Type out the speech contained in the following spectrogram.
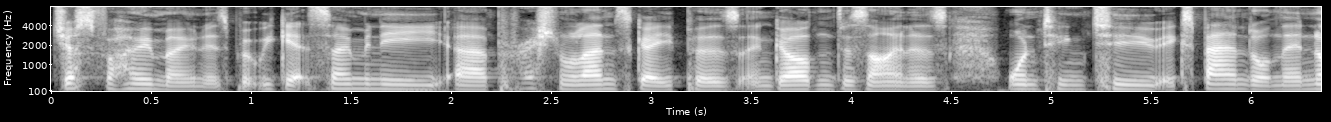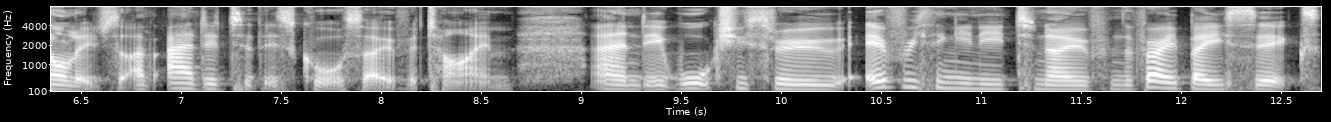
just for homeowners, but we get so many uh, professional landscapers and garden designers wanting to expand on their knowledge that I've added to this course over time. And it walks you through everything you need to know from the very basics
